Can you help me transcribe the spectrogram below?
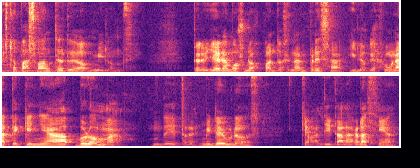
Esto pasó antes de 2011, pero ya éramos unos cuantos en la empresa y lo que fue una pequeña broma de 3.000 euros, que maldita la gracia,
